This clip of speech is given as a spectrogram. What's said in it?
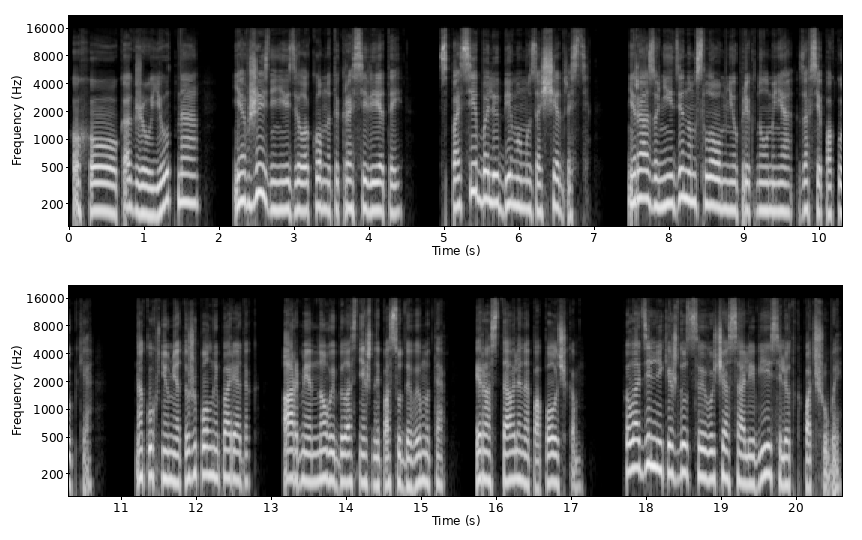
Хо-хо, как же уютно. Я в жизни не видела комнаты красивее этой. Спасибо любимому за щедрость. Ни разу ни единым словом не упрекнул меня за все покупки. На кухне у меня тоже полный порядок. Армия новой белоснежной посуды вымыта и расставлена по полочкам. В холодильнике ждут своего часа оливье и селедка под шубой,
